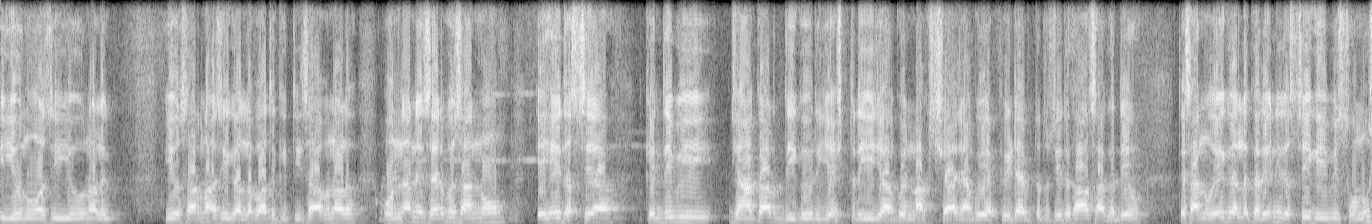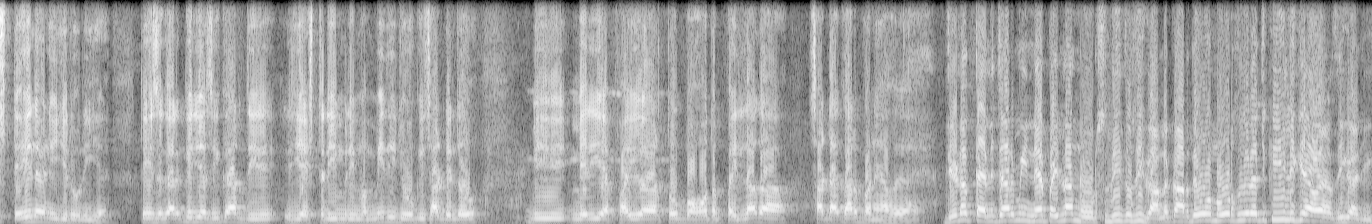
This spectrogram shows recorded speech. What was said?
ਈਓ ਨੂੰ ਅਸੀਂ ਈਓ ਨਾਲ ਈਓ ਸਰ ਨਾਲ ਅਸੀਂ ਗੱਲਬਾਤ ਕੀਤੀ ਸਾਹਿਬ ਨਾਲ। ਉਹਨਾਂ ਨੇ ਸਿਰਫ ਸਾਨੂੰ ਇਹ ਦੱਸਿਆ ਕਹਿੰਦੇ ਵੀ ਜਾਂ ਘਰ ਦੀ ਕੋਈ ਰਜਿਸਟਰੀ ਜਾਂ ਕੋਈ ਨਕਸ਼ਾ ਜਾਂ ਕੋਈ ਐਫੀਡੈਵਿਟ ਤੁਸੀਂ ਦਿਖਾ ਸਕਦੇ ਹੋ ਤੇ ਸਾਨੂੰ ਇਹ ਗੱਲ ਕਦੇ ਨਹੀਂ ਦੱਸੀ ਗਈ ਵੀ ਤੁਹਾਨੂੰ ਸਟੇ ਲੈਣੀ ਜ਼ਰੂਰੀ ਹੈ। ਤੇ ਇਸ ਕਰਕੇ ਜੀ ਅਸੀਂ ਘਰ ਦੀ ਰਜਿਸਟਰੀ ਮੇਰੀ ਮੰਮੀ ਦੀ ਜੋ ਕਿ ਸਾਡੇ ਤੋਂ ਵੀ ਮੇਰੀ ਐਫ ਆਈ ਆਰ ਤੋਂ ਬਹੁਤ ਪਹਿਲਾਂ ਦਾ ਸਾਡਾ ਘਰ ਬਣਿਆ ਹੋਇਆ ਹੈ। ਜਿਹੜਾ 3-4 ਮਹੀਨੇ ਪਹਿਲਾਂ ਨੋਟਿਸ ਦੀ ਤੁਸੀਂ ਗੱਲ ਕਰਦੇ ਹੋ ਉਹ ਨੋਟਿਸ ਦੇ ਵਿੱਚ ਕੀ ਲਿਖਿਆ ਹੋਇਆ ਸੀਗਾ ਜੀ?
